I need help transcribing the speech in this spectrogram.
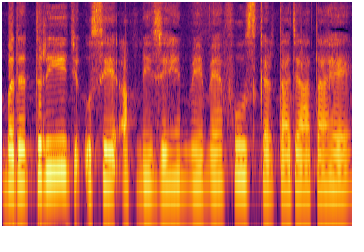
بدتریج اسے اپنے ذہن میں محفوظ کرتا جاتا ہے۔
